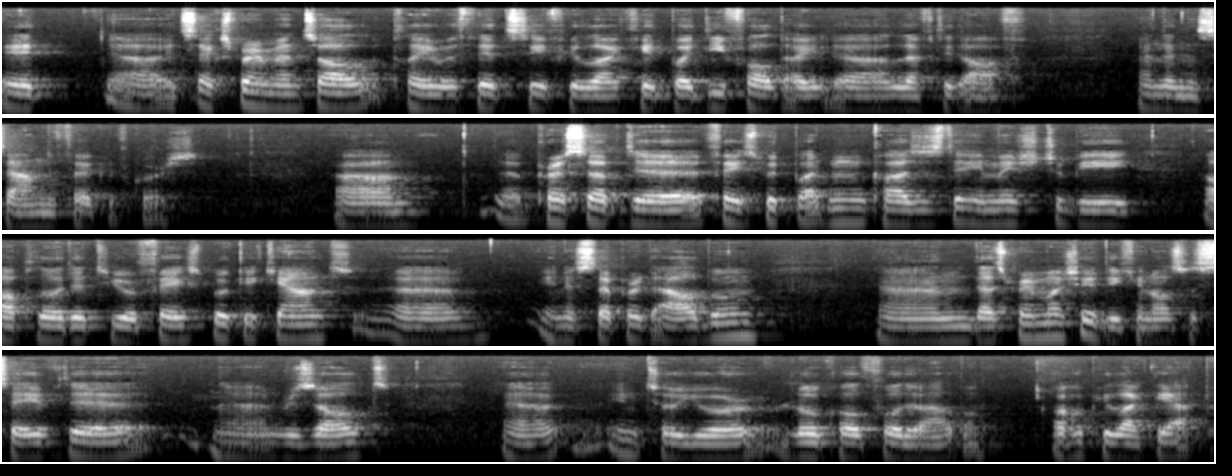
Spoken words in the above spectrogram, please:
It uh, it's experimental. Play with it, see if you like it. By default, I uh, left it off, and then the sound effect, of course. Um, uh, press up the Facebook button causes the image to be uploaded to your Facebook account uh, in a separate album. And that's pretty much it. You can also save the uh, result uh, into your local photo album. I hope you like the app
